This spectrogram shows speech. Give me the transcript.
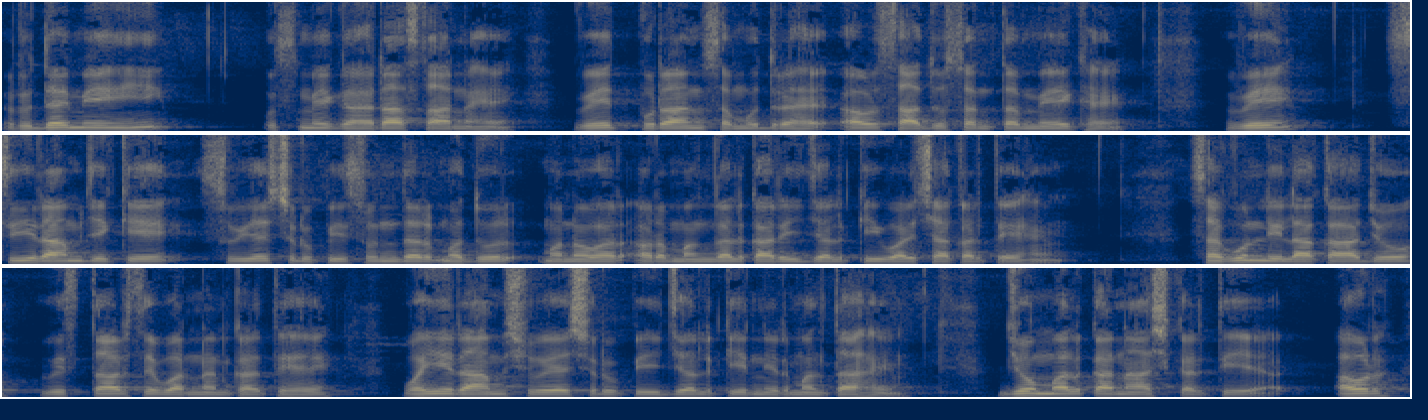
हृदय में ही उसमें गहरा स्थान है। वेद, पुराण, समुद्र है और साधु संत मेघ है। वे श्री राम जी के सुयश रूपी सुंदर, मधुर, मनोहर और मंगलकारी जल की वर्षा करते हैं। सगुन लीला का जो विस्तार से वर्णन करते हैं, वही राम सुयश रूपी जल की निर्मलता है, जो मल का नाश करती है और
